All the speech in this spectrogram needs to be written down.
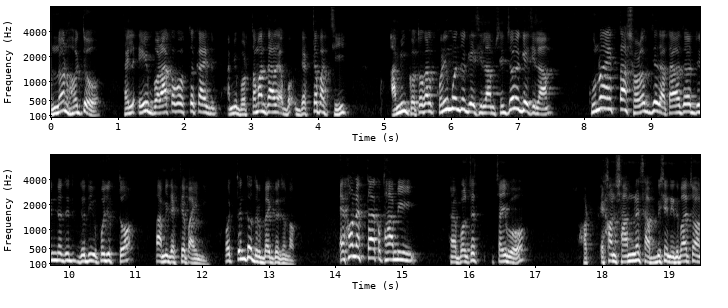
উন্নয়ন হতো তাহলে এই বরাক উপত্যকায় আমি বর্তমান যা দেখতে পাচ্ছি, আমি গতকাল করিমগঞ্জ গিয়েছিলাম, শিলচরে গিয়েছিলাম, কোনো একটা সড়ক যে যাতায়াতের জন্য যদি উপযুক্ত, তা আমি দেখতে পাইনি। অত্যন্ত দুর্ভাগ্যজনক। এখন একটা কথা আমি বলতে চাইব এখন সামনে ছাব্বিশে নির্বাচন।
